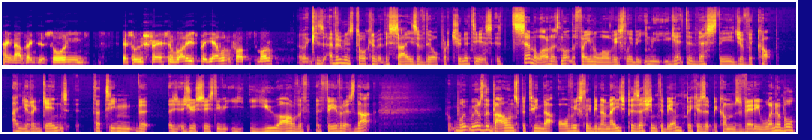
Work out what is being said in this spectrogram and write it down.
I think that brings its own its own stress and worries. But yeah, looking forward to tomorrow because everyone's talking about the size of the opportunity. It's, it's similar. It's not the final, obviously, but you know you get to this stage of the cup and you're against a team that, as you say, Steve, you are the, the favourites. That where's the balance between that obviously being a nice position to be in because it becomes very winnable,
